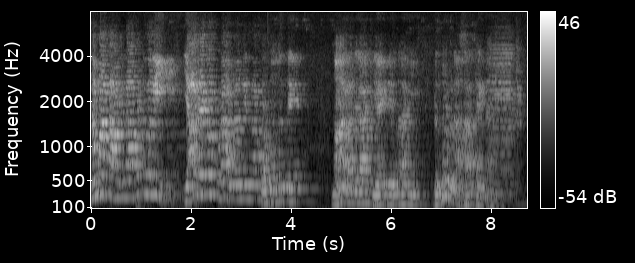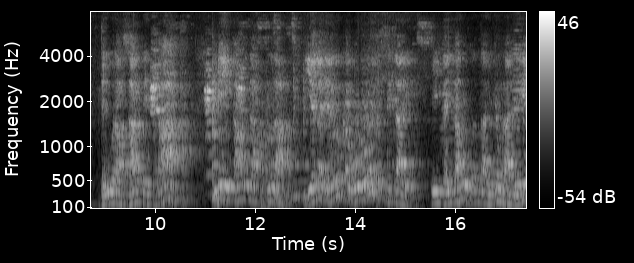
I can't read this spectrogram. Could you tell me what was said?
ನಮ್ಮ ತಾಮಿಂದ ಪಟ್ಟಣದಲ್ಲಿ ಯಾರ್ಯಾರು ಕೂಡ ಅವನನ್ನ ಕೊಡಬಹುದಂತೆ ಮಹಾರಾಜರ ನ್ಯಾಯದೇವರಾಗಿ ಡಂಗುರವನ್ನ ಸಾರ್ತಾ ಇದ್ದಾನೆ ಡಂಗುರ ಸಾರತೆ ತಡ ಇಡೀ ಪಟ್ಟಣದ ಎಲ್ಲ ಜನರು ಕೂಡ ಓಡೋಡಿ ಬರ್ತಾ ಇದ್ದಾರೆ. ಈ ಕೈಕಾಲು ವಿಕ್ರಮರಾಜರಿಗೆ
